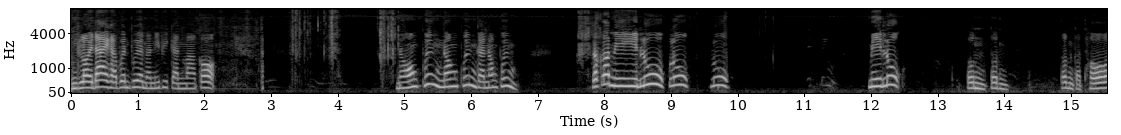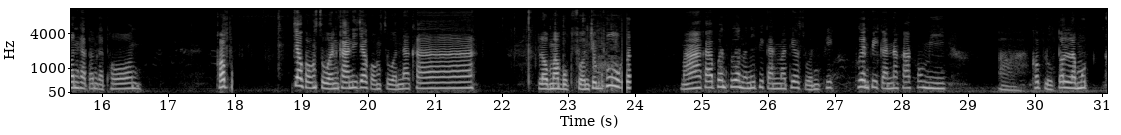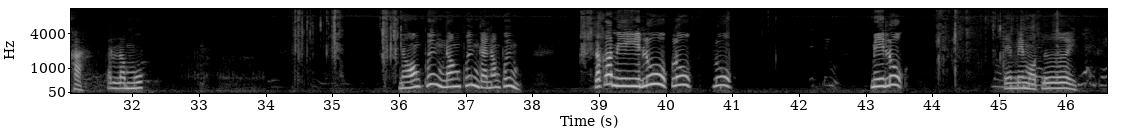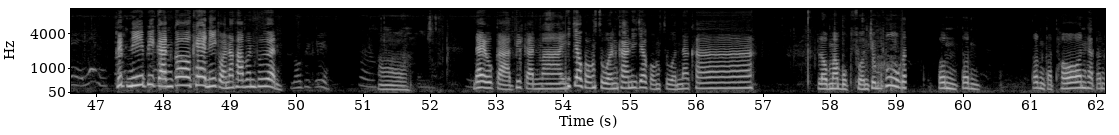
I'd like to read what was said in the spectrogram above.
ลลอยได้ค่ะเพื่อนๆวันนี้พี่กันมาก็ น้องพึ่งน้องพึ่งค่ะน้องพึ่ง แล้วก็มีลูกลูกลูก มีลูก ต้นต้น ต้นกระท้อนค่ะ ต้นกระท้อนเขาเจ้าของสวนค่ะนี่เจ้าของสวนนะคะ เรามาบุกสวนชมพู่กันมาค่ะเพื่อนๆวันนี้พี่กันมาเที่ยวสวนพี่เพื่อนพี่กันนะคะเขามี อ่าเขาปลูกต้นละมุดค่ะ ต้นละมุก น้องพึ่งน้องพึ่งค่ะน้องพึ่ง แล้วก็มีลูกลูกลูก มีลูก เต็มไปหมดเลย คลิปนี้พี่กันก็แค่นี้ก่อนนะคะเพื่อนๆน้องพิกกี้เอ่อได้โอกาสพี่กันมานี่เจ้าของสวนค่ะนี่เจ้าของสวนนะคะ เรามาบุกสวนชมพู่กัน ต้นต้น ต้นกระท้อนค่ะต้น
